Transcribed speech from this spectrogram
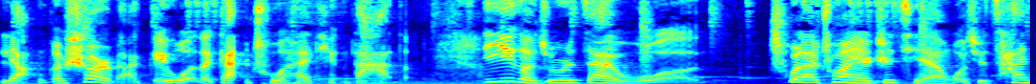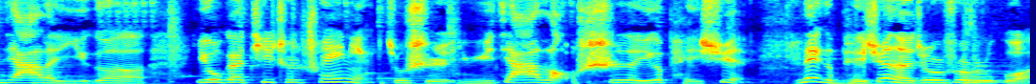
两个事儿吧，给我的感触还挺大的。第一个就是在我。出来创业之前，我去参加了一个 yoga teacher training，就是瑜伽老师的一个培训。那个培训呢，就是说，如果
